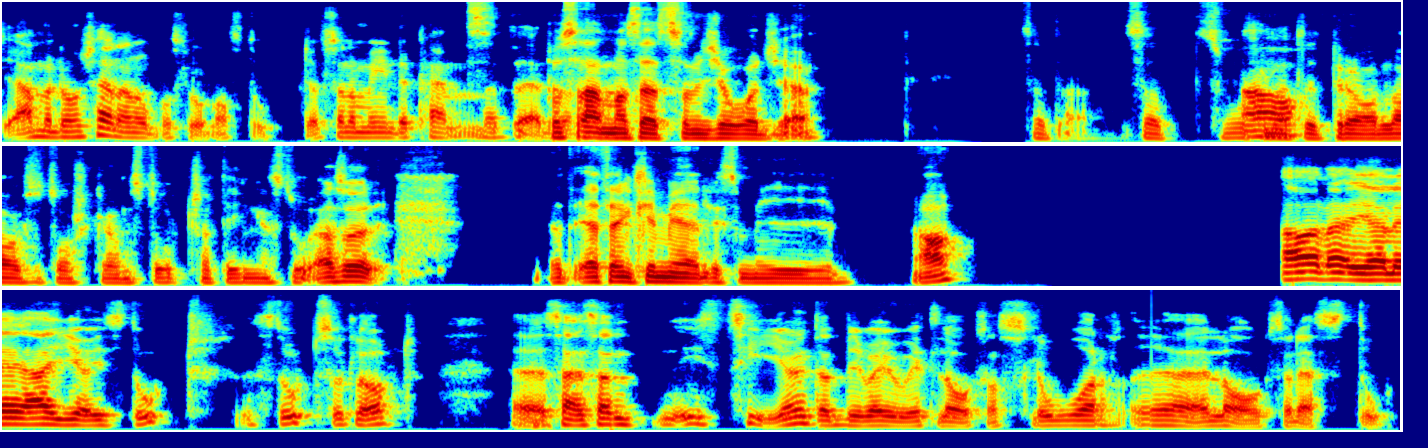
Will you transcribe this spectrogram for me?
ja, men de tjänar nog på att slå dem stort eftersom de är independent. På samma sätt som Georgia. Så att så, att, så fort ja. möter ett bra lag så torskar de stort så att det är ingen stor. Alltså, jag, jag tänker mer liksom i, ja. Ja, nej, eller i stort, stort såklart. Eh, sen, sen ser jag inte att BYU är ett lag som slår eh, lag så där stort.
